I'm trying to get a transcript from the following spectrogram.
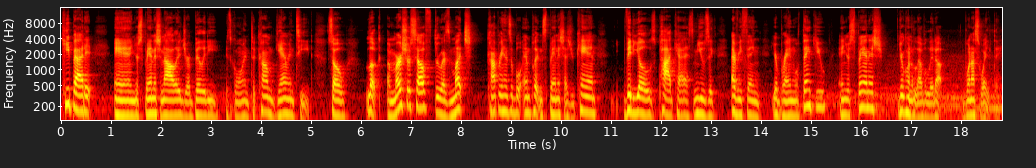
Keep at it, and your Spanish knowledge, your ability is going to come guaranteed. So, look, immerse yourself through as much comprehensible input in Spanish as you can videos, podcasts, music, everything. Your brain will thank you, and your Spanish, you're going to level it up. Buena suerte.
